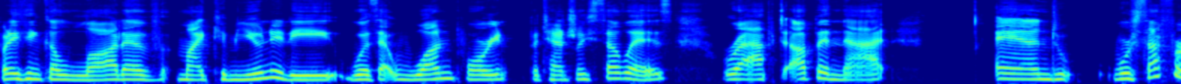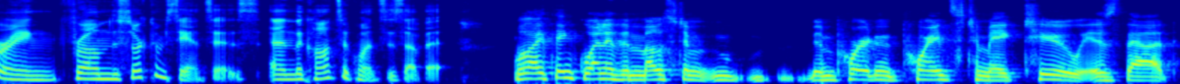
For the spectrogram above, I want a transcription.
But I think a lot of my community was at one point, potentially still is, wrapped up in that. And we're suffering from the circumstances and the consequences of it. Well, I think one of the most Im- important points to make too is that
